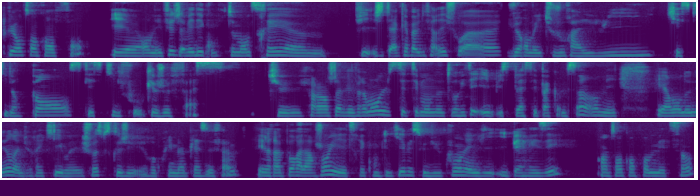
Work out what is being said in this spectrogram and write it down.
plus en tant qu'enfant. Et euh, en effet, j'avais des comportements très euh, puis j'étais incapable de faire des choix. Je le renvoyais toujours à lui. Qu'est-ce qu'il en pense? Qu'est-ce qu'il faut que je fasse? Enfin, j'avais vraiment, c'était mon autorité et il se plaçait pas comme ça, hein, mais et à un moment donné, on a dû rééquilibrer les choses parce que j'ai repris ma place de femme. Et le rapport à l'argent, il est très compliqué parce que du coup, on a une vie hyper aisée en tant qu'enfant de médecin.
